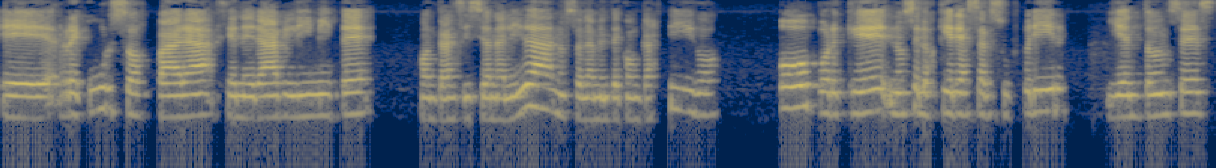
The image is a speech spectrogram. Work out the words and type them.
eh, recursos para generar límite con transicionalidad, no solamente con castigo, o porque no se los quiere hacer sufrir y entonces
